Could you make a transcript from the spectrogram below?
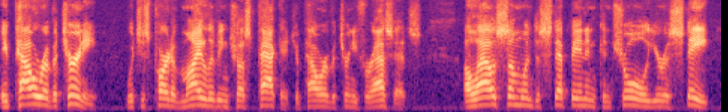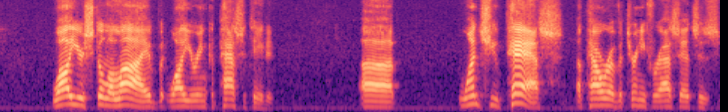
A power of attorney, which is part of my living trust package, a power of attorney for assets, allows someone to step in and control your estate while you're still alive, but while you're incapacitated. Uh, once you pass, a power of attorney for assets is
